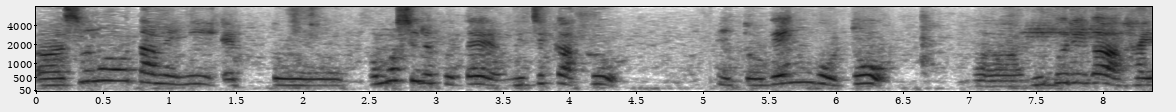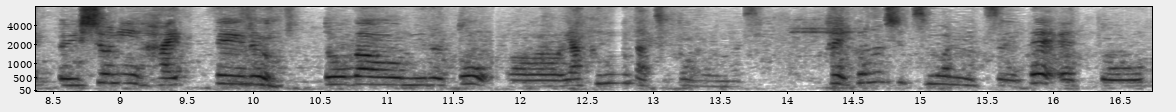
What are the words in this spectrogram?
あそのために、えっと、面白くて短く、えっと、言語とあ身振りが入一緒に入っている動画を見ると役に立つと思います。はい、この質問について、えっと、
